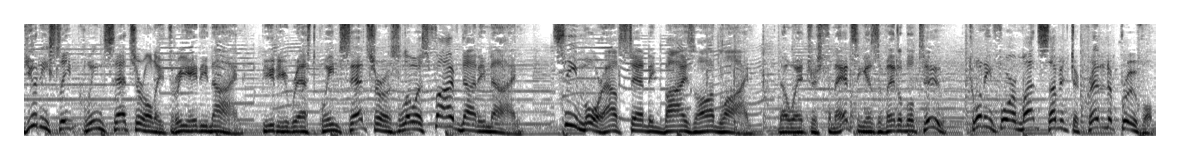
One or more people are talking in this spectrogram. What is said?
Beauty Sleep Queen sets are only 389. Beauty Rest Queen sets are as low as 599. See more outstanding buys online. No interest financing is available too. 24 months subject to credit approval.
